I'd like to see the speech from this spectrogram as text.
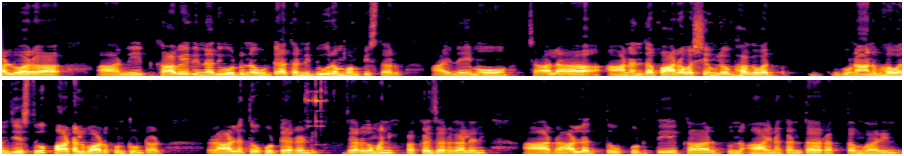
ఆళ్వారు ఆ నీ కావేరీ నది ఒడ్డున ఉంటే అతన్ని దూరం పంపిస్తారు. ఆయనేమో చాలా ఆనంద పారవశ్యంలో భగవత్ గుణానుభవం చేస్తూ పాటలు పాడుకుంటూ ఉంటాడు రాళ్ళతో కొట్టారండి. జరగమని పక్క జరగాలని. ఆ రాళ్ళతో కొడితే కారుతున్న ఆయనకంతా రక్తం గారింది.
